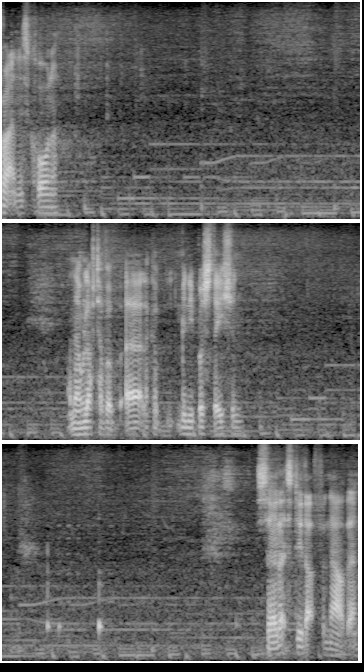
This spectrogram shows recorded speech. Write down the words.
Right in this corner. And then we'll have to have a uh, like a mini bus station. So let's do that for now then.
